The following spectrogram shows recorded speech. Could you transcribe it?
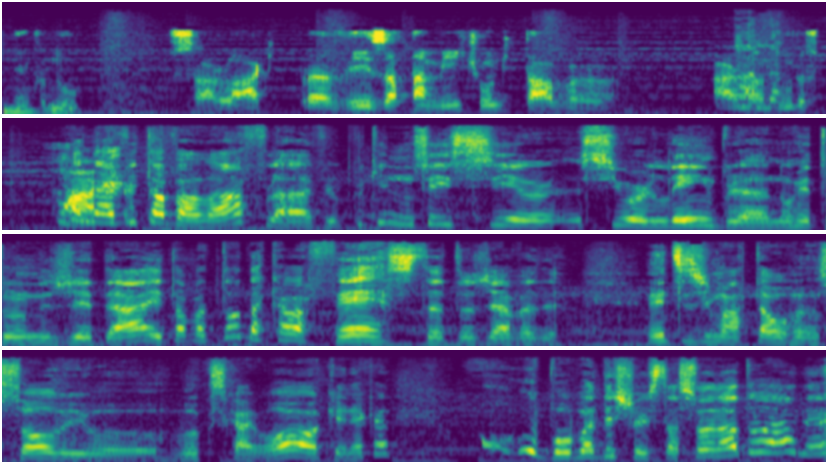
Dentro do Sarlacc pra ver exatamente onde tava a armadura. Não A acha. nave tava lá, Flávio, porque não sei se o senhor lembra no Retorno de Jedi, tava toda aquela festa do Java antes de matar o Han Solo e o Luke Skywalker, né, cara? O, o Boba deixou estacionado lá, né?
